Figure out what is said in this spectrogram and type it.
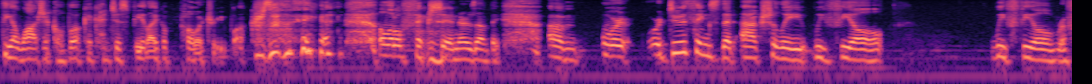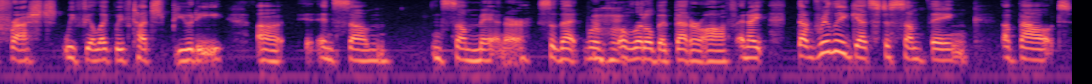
theological book. It could just be like a poetry book or something, a little mm-hmm. fiction or something, um, or or do things that actually we feel we feel refreshed. We feel like we've touched beauty uh, in some in some manner, so that we're mm-hmm. a little bit better off. And I that really gets to something about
